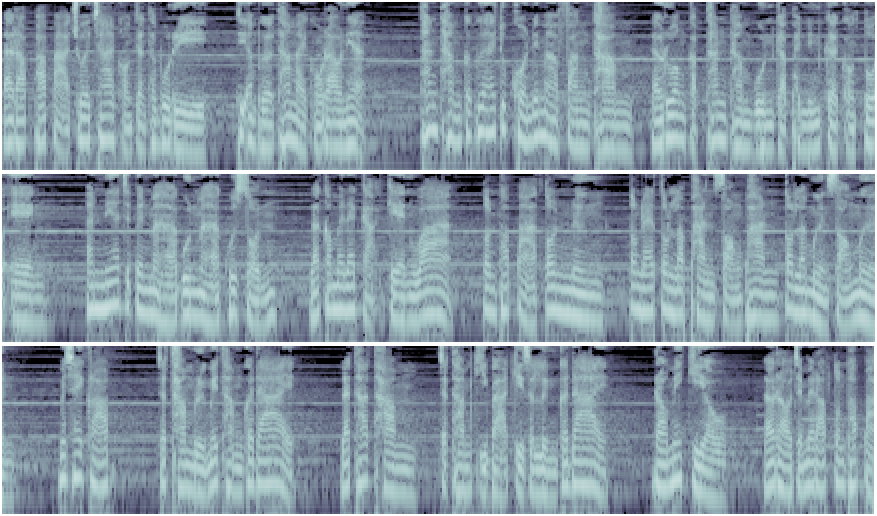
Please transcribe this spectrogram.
และรับพระป่าช่วยชาติของจันทบุรีที่อำเภอท่าใหม่ของเราเนี่ย ท่านทำก็เพื่อให้ทุกคนได้มาฟังธรรม และร่วมกับท่านทำบุญกับแผ่นดินเกิดของตัวเอง อันเนี้ยจะเป็นมหาบุญมหากุศล และก็ไม่ได้กะเกณฑ์ว่า ต้นพระป่าต้นหนึ่งต้องได้ต้นละพันสองพันต้นละหมื่นสองหมื่นไม่ใช่ครับ จะทำหรือไม่ทำก็ได้ และถ้าทำจะทำกี่บาทกี่สลึงก็ได้ เราไม่เกี่ยว แล้วเราจะไม่รับต้นพระป่า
